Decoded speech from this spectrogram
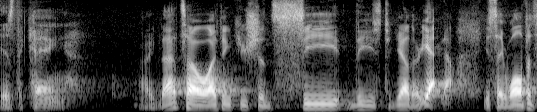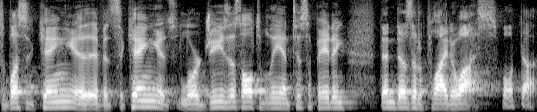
is the king. Right? That's how I think you should see these together. Yeah, now you say, well, if it's the blessed king, if it's the king, it's Lord Jesus ultimately anticipating, then does it apply to us? Well, it does.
